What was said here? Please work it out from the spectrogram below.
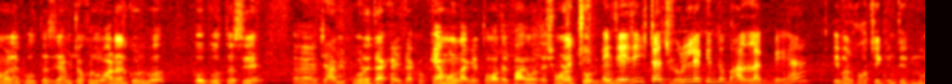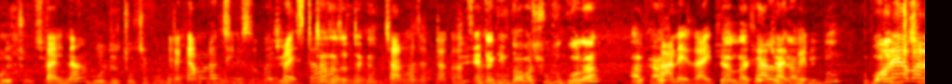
আমার বলতেছে আমি যখন অর্ডার করব ও বলতেছে যে আমি পরে দেখাই দেখো কেমন লাগে। তোমাদের বাংলাদেশে অনেক চলবে। এই যে জিনিসটা ঝুললে কিন্তু ভালো লাগবে হ্যাঁ? এবার হচ্ছে কিন্তু এগুলো অনেক চলছে। তাই না? গোল্ডের চলছে gold। এটা কেমন রাখছেন ইসুফ ভাই? প্রাইসটা চার হাজার টাকা। চার হাজার টাকা জি, আচ্ছা। এটা কিন্তু আবার শুধু গলার আর কানে। কানে রাইট খেয়াল রাখবেন কিন্তু পরে আবার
